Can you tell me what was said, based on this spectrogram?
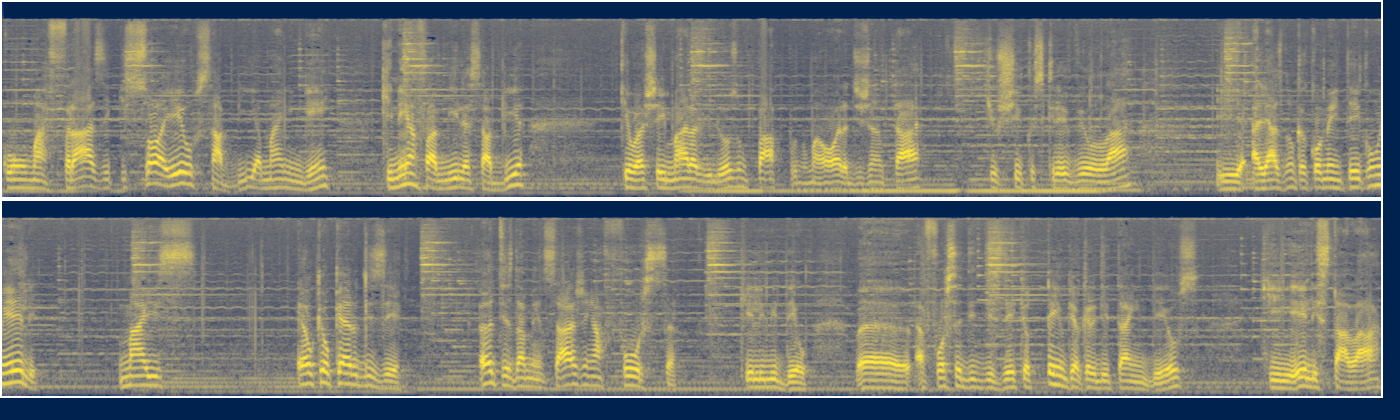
com uma frase que só eu sabia, mais ninguém, que nem a família sabia, que eu achei maravilhoso, um papo numa hora de jantar, que o Chico escreveu lá e, aliás, nunca comentei com ele, mas é o que eu quero dizer. Antes da mensagem, a força que ele me deu. É, a força de dizer que eu tenho que acreditar em Deus, que Ele está lá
